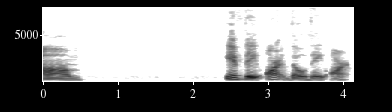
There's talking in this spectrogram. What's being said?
Um if they aren't though, they aren't.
